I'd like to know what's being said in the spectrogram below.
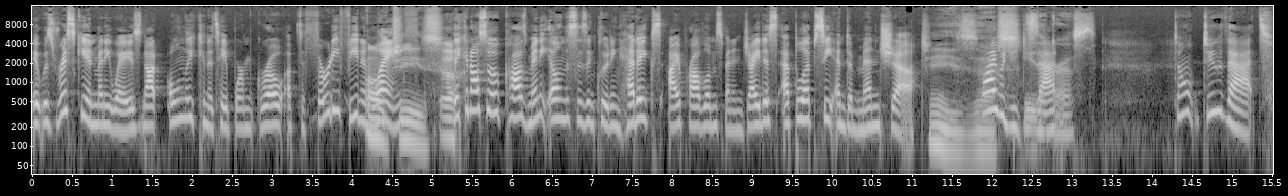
It was risky in many ways. Not only can a tapeworm grow up to 30 feet in Oh, length, jeez. they can also cause many illnesses, including headaches, eye problems, meningitis, epilepsy, and dementia. Jesus. Why would you do So that? gross. Don't do that.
